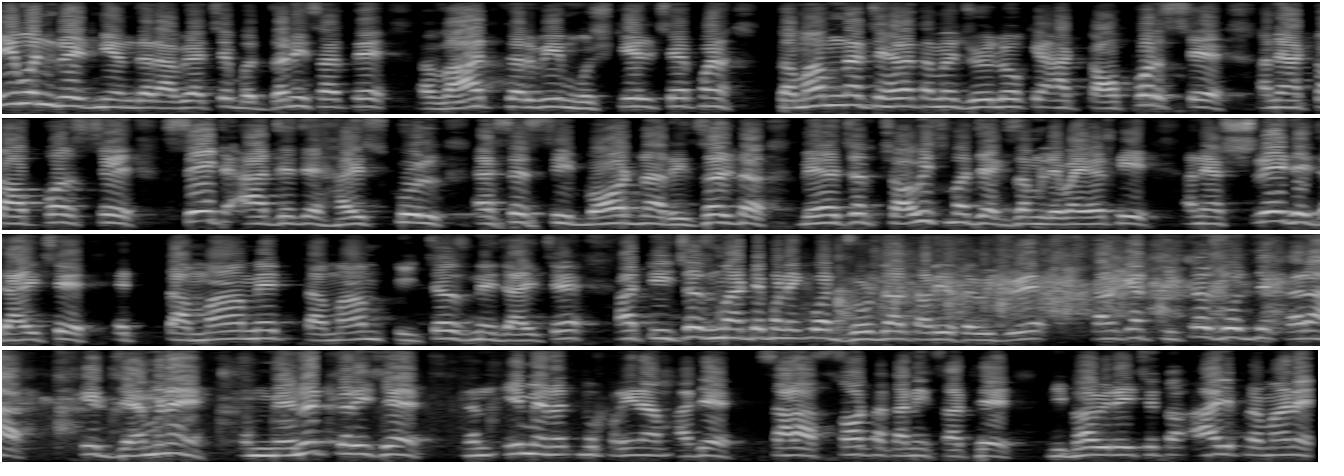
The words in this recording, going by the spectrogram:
એ વન ગ્રેડની અંદર આવ્યા છે, બધાની સાથે વાત કરવી મુશ્કેલ છે, પણ તમામના ચહેરા તમે જોઈ લો કે આ ટોપર્સ છે અને આ ટોપર્સ છે સેટ આજે જે હાઈસ્કૂલ એસએસસી બોર્ડના રિઝલ્ટ બે હજાર ચોવીસમાં જે એક્ઝામ લેવાઈ હતી અને આ શ્રેય જે જાય છે એ તમામે તમામ ટીચર્સને જાય છે આ ટીચર્સ માટે પણ એકવાર જોરદાર તાળીઓ થવી જોઈએ કારણ કે આ ટીચર્સો જે ખરા કે જેમણે મહેનત કરી છે અને એ મહેનતનું પરિણામ આજે સાડા સો ટકાની સાથે નિભાવી રહી છે તો આ જ પ્રમાણે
